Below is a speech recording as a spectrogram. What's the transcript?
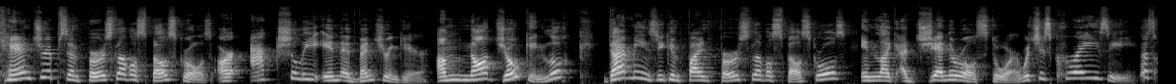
Cantrips and first level spell scrolls are actually in adventuring gear. I'm not joking, look. That means you can find first level spell scrolls in like a general store, which is crazy. That's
